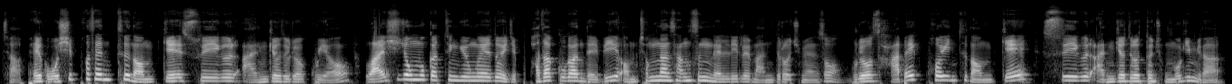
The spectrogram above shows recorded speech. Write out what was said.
자, 150% 넘게 수익을 안겨드렸고요. YC 종목 같은 경우에도 이제 바닥 구간 대비 엄청난 상승 랠리를 만들어주면서 무려 400포인트 넘게 수익을 안겨드렸던 종목입니다.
